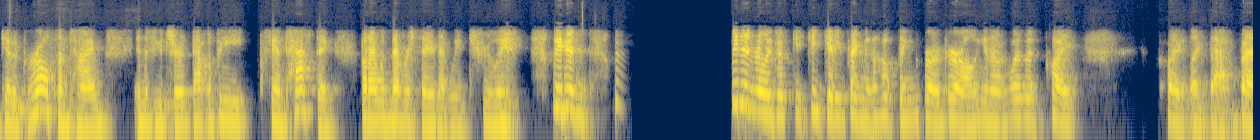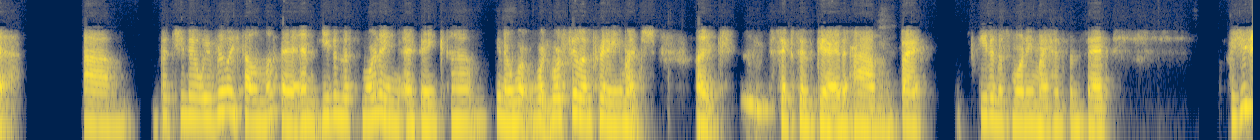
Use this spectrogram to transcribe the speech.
get a girl sometime in the future, that would be fantastic. But I would never say that we truly, we didn't, we didn't really just keep, keep getting pregnant hoping for a girl. You know, it wasn't quite, quite like that. But, um, but you know, we really fell in love with it. And even this morning, I think, um, you know, we're, we're, we're feeling pretty much like six is good. Um, but even this morning, my husband said, are you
